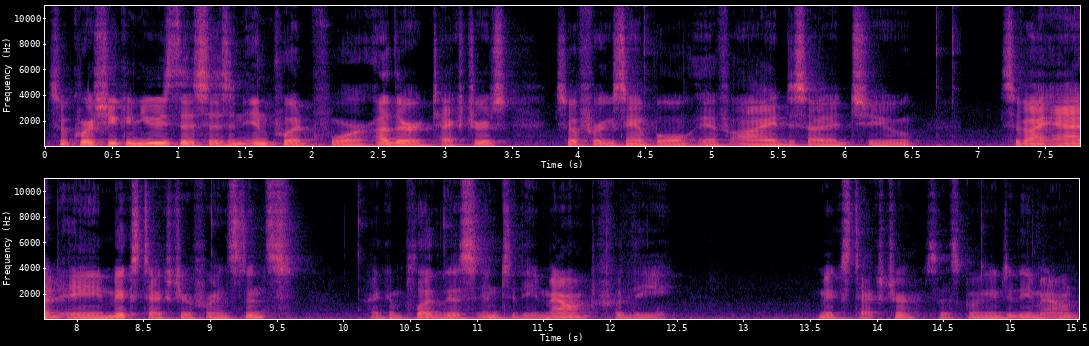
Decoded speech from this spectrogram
So of course you can use this as an input for other textures. So for example, if I decided to, so if I add a mix texture for instance, I can plug this into the amount for the mix texture. So that's going into the amount.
